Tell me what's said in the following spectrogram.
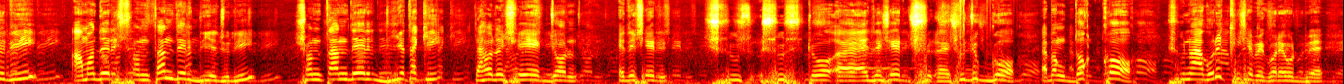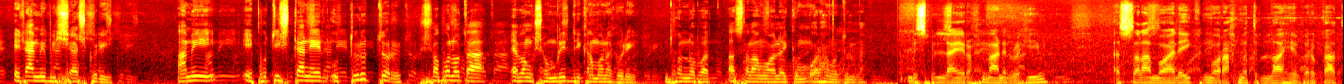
যদি আমাদের সন্তানদের দিয়ে যদি সন্তানদের দিয়ে থাকি, তাহলে সে একজন এদেশের সুষ্ঠু এদেশের সুযোগ্য এবং দক্ষ সুনাগরিক হিসেবে গড়ে উঠবে এটা আমি বিশ্বাস করি। আমি এই প্রতিষ্ঠানের উত্তরোত্তর সফলতা এবং সমৃদ্ধি কামনা করি। ধন্যবাদ। আসসালামু আলাইকুম ওরহামতুল্লাহ। বিসমিল্লাহ রহমান রহিম। আসসালামু আলাইকুম রহমতুল্লাহ বরকাত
